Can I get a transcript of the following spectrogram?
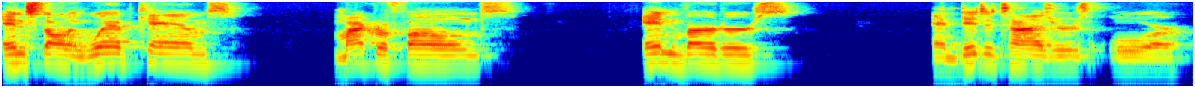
installing webcams, microphones, inverters, and digitizers or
